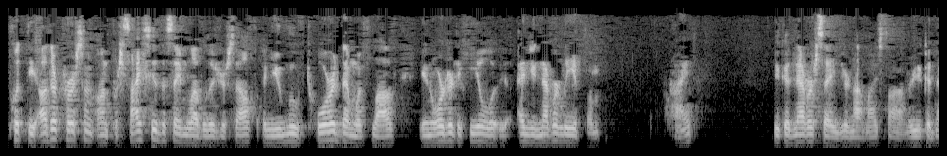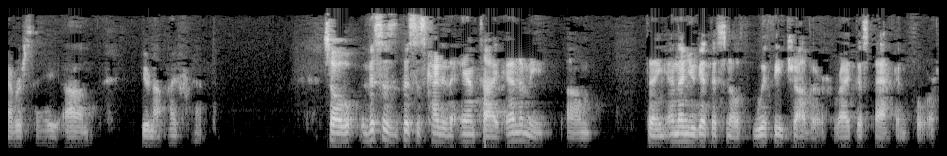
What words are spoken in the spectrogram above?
put the other person on precisely the same level as yourself and you move toward them with love in order to heal and you never leave them. Right? You could never say, you're not my son, or you could never say, um, you're not my friend. So this is, this is kind of the anti-enemy, um, thing. And then you get this note with each other, right? This back and forth.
